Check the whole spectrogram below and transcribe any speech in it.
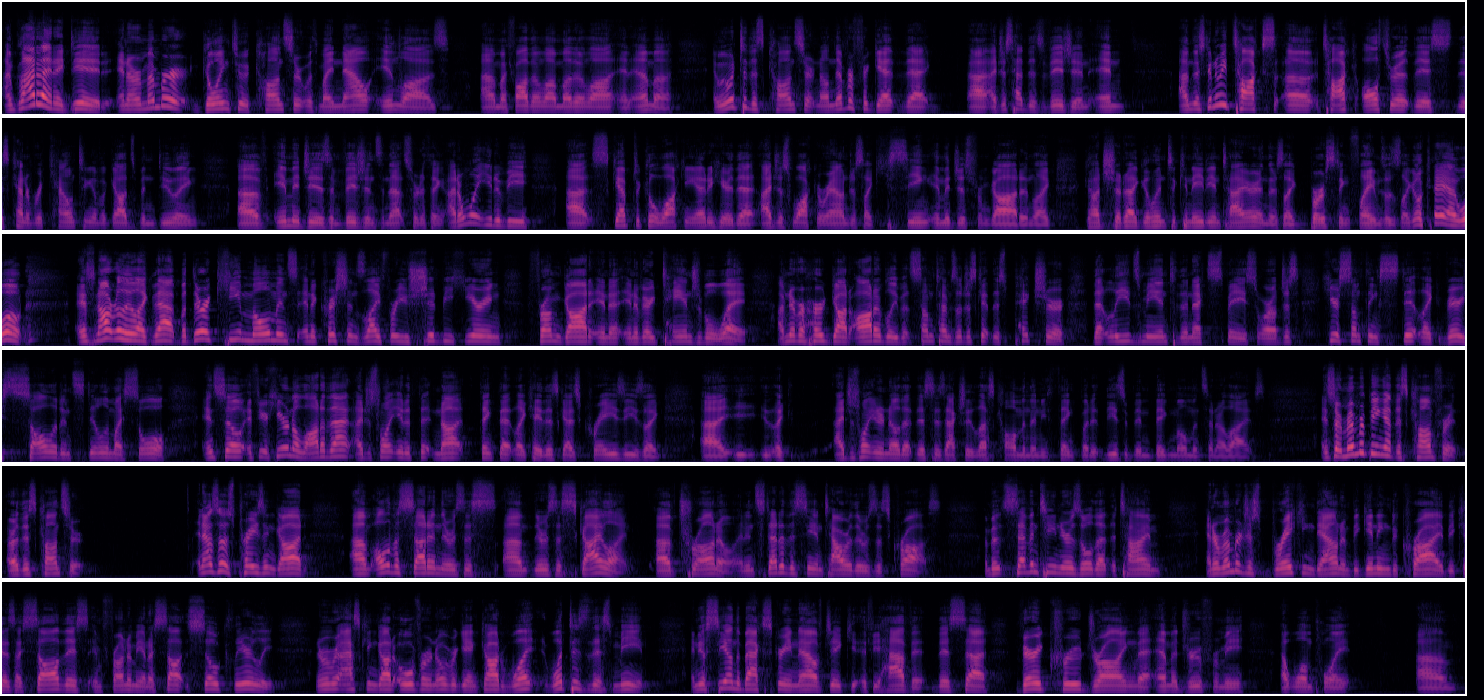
I'm glad that I did. And I remember going to a concert with my now in laws, uh, my father in law, mother in law, and Emma. And we went to this concert, and I'll never forget that uh, I just had this vision. And um, there's going to be talks, uh, talk all throughout this, this kind of recounting of what God's been doing of images and visions and that sort of thing. I don't want you to be uh, skeptical walking out of here that I just walk around just like seeing images from God and like, God, should I go into Canadian Tire? And there's like bursting flames. It's like, okay, I won't. It's not really like that, but there are key moments in a Christian's life where you should be hearing from God in a, in a very tangible way. I've never heard God audibly, but sometimes I'll just get this picture that leads me into the next space, or I'll just hear something still, like very solid and still in my soul. And so, if you're hearing a lot of that, I just want you to th- not think that like, hey, this guy's crazy. He's like, uh, he, like, I just want you to know that this is actually less common than you think. But it, these have been big moments in our lives. And so, I remember being at this conference or this concert, and as I was praising God, um, all of a sudden there was this um, there was this skyline of Toronto, and instead of the CN Tower, there was this cross. I'm about 17 years old at the time. And I remember just breaking down and beginning to cry because I saw this in front of me and I saw it so clearly. And I remember asking God over and over again, God, what, what does this mean? And you'll see on the back screen now, if Jake, if you have it, this uh, very crude drawing that Emma drew for me at one point. Um,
